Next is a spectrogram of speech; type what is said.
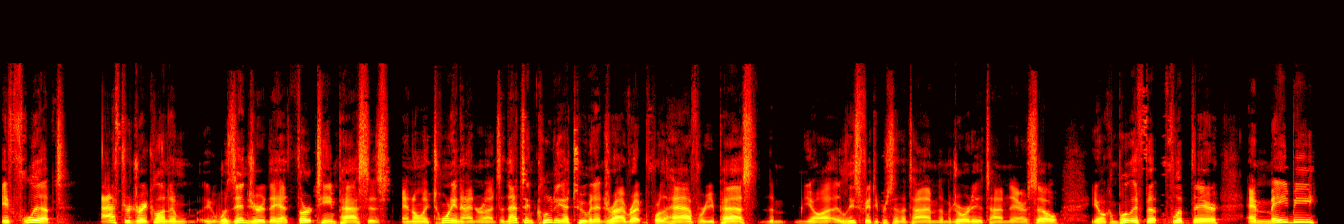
It flipped after Drake London was injured. They had 13 passes and only 29 runs, and that's including a two-minute drive right before the half where you passed the you know at least 50 percent of the time, the majority of the time there. So you know completely flip, flipped there, and maybe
